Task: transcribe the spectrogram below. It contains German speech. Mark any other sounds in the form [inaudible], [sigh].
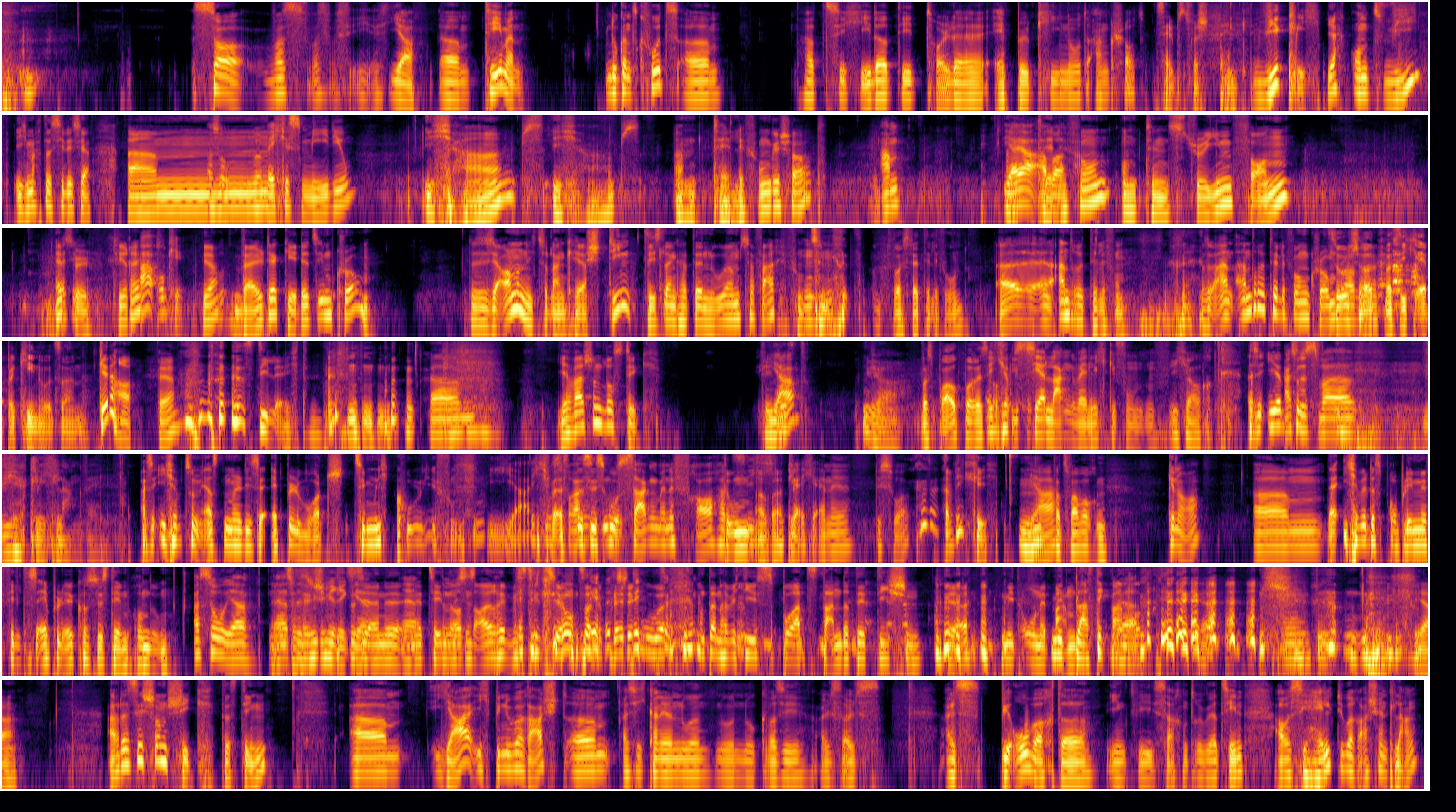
so, was, was, was ja, ähm, Themen. Nur ganz kurz, ähm, hat sich jeder die tolle Apple Keynote angeschaut? Selbstverständlich. Wirklich? Ja. Und wie? Ich mache das jedes Jahr. Ähm, Also über welches Medium? Ich hab's, ich hab's am Telefon geschaut. Am, ja, ja, aber Telefon und den Stream von Apple direkt. Ah, okay. Ja, weil der geht jetzt im Chrome. Das ist ja auch noch nicht so lang her. Stimmt. Bislang hat er nur am Safari funktioniert. Und was für ein Telefon? Äh, ein Android-Telefon. Also ein Android-Telefon, Chrome So schaut man sich Apple Keynotes an. Genau. Ja. [laughs] Stil echt. [laughs] Ähm, Ja, war schon lustig. ja, Ja. Was Brauchbares ich habe es sehr langweilig gefunden. Ich auch. Also ihr habt Also es war wirklich langweilig. Also ich habe zum ersten Mal diese Apple Watch ziemlich cool gefunden. Ja, ich, Ich muss, weiß, fragen, das ist muss sagen, meine Frau hat dumm, sich aber- gleich eine besorgt. [laughs] Ah, wirklich? Mhm, Ja. Vor zwei Wochen. Genau. Ähm, Ja, ich habe das Problem, mir fehlt das Apple-Ökosystem rundum. ach so, ja, ja Also das ist schwierig. Das ist ja eine, Ja, eine da müssen- 10.000 Euro Investition, [laughs] so eine Ja, blöde stimmt. Uhr. Und dann habe ich die Sport Standard Edition ja, [laughs] mit ohne Band. Mit Plastikbandel. Ja. Aber das ist schon schick, das Ding. Ähm, ja, ich bin überrascht. Ähm, also ich kann ja nur, nur, nur quasi als, als, als Beobachter irgendwie Sachen drüber erzählen. Aber sie hält überraschend lang.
